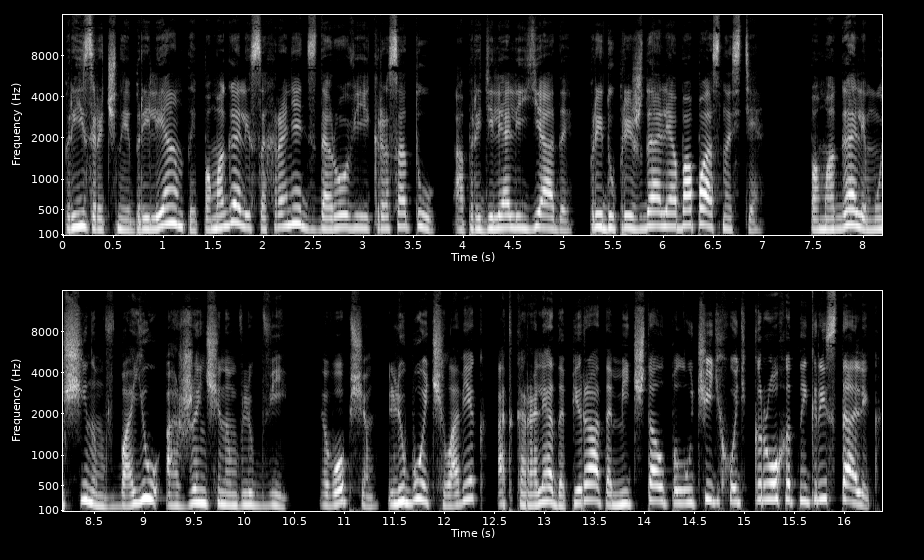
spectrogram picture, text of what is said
Призрачные бриллианты помогали сохранять здоровье и красоту, определяли яды, предупреждали об опасности, помогали мужчинам в бою, а женщинам в любви. В общем, любой человек, от короля до пирата, мечтал получить хоть крохотный кристаллик,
